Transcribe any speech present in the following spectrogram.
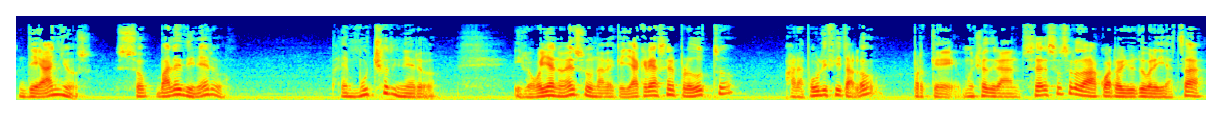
de años, eso vale dinero. Vale mucho dinero. Y luego ya no eso, una vez que ya creas el producto, ahora publicítalo porque muchos dirán, eso se lo da a cuatro youtubers y ya está.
